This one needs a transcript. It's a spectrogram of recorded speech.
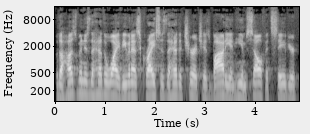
for the husband is the head of the wife, even as Christ is the head of the church, his body, and he himself its savior.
